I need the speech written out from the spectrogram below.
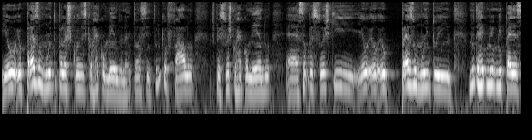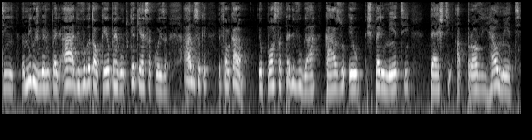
Eu, eu prezo muito pelas coisas que eu recomendo, né? Então, assim, tudo que eu falo, as pessoas que eu recomendo, é, são pessoas que eu, eu, eu prezo muito em. Muita gente me, me, pede assim, amigos mesmo me pedem, ah, divulga tal que, eu pergunto o que é essa coisa, ah, não sei o que. Eu falo, cara, eu posso até divulgar caso eu experimente, teste, aprove realmente.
